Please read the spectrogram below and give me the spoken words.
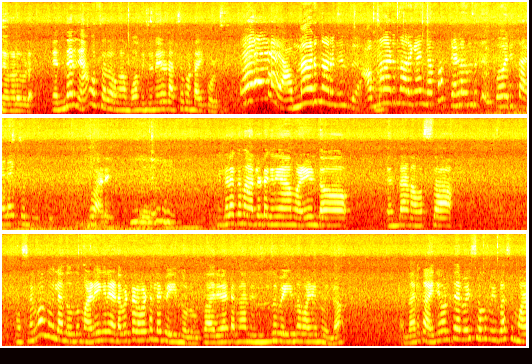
ഞങ്ങളിവിടെ. എന്തായാലും ഞാൻ കുറച്ചു നേരം ഉറങ്ങാൻ പോവാം. മിന്നുനോട് അച്ഛൻ കൊണ്ടായിക്കോളും. ഇറങ്ങരുത്. അവിടെ ഞാൻ പച്ചവെള്ളം കോരി തലയിൽ കൊണ്ടുപോയി ഇതുവാടേ നിങ്ങളൊക്കെ നാട്ടിലോട്ട് എങ്ങനെയാ? മഴയുണ്ടോ? എന്താണ് അവസ്ഥ? പ്രശ്നങ്ങളൊന്നുമില്ല തോന്നുന്നു. മഴ ഇങ്ങനെ ഇടപെട്ട് ഇടപെട്ടല്ലേ പെയ്യുന്നുള്ളൂ. കാര്യമായിട്ട് അങ്ങനെ നിന്ന് പെയ്യുന്ന മഴയൊന്നുമില്ല. എന്നാലും കഴിഞ്ഞ കൊണ്ടത്തെ അപേക്ഷിച്ച് നോക്കുമ്പോൾ ഈ പ്രാവശ്യം മഴ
